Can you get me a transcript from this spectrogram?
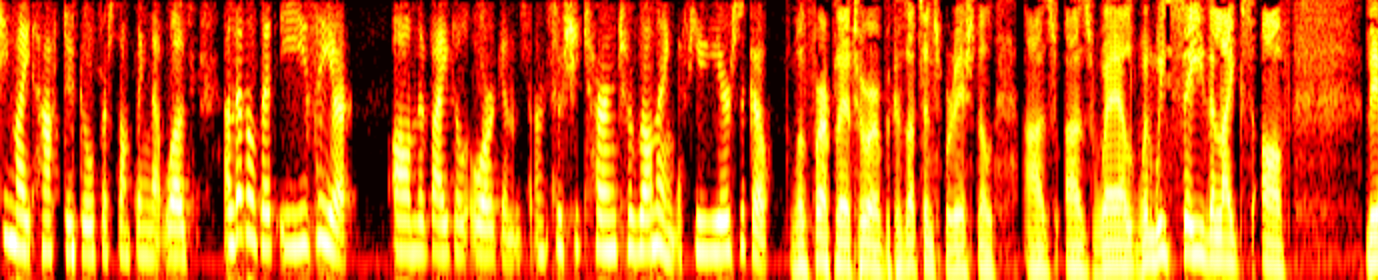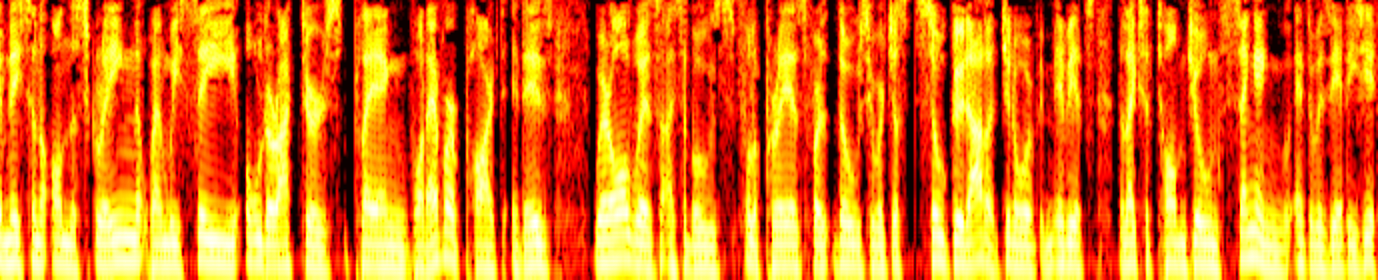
she might have to go for something that was a little bit easier on the vital organs. And so she turned to running a few years ago. Well, fair play to her because that's inspirational as, as well. When we see the likes of Liam Neeson on the screen, when we see older actors playing whatever part it is, we're always, I suppose, full of praise for those who are just so good at it. You know, maybe it's the likes of Tom Jones singing into his 80s.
